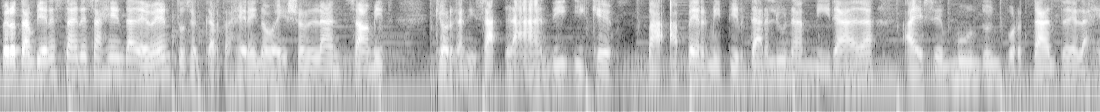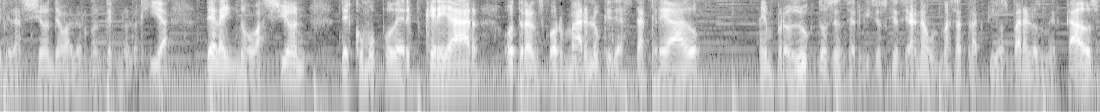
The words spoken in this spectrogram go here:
Pero también está en esa agenda de eventos el Cartagena Innovation Land Summit que organiza la Andy y que va a permitir darle una mirada a ese mundo importante de la generación de valor con tecnología, de la innovación, de cómo poder crear o transformar lo que ya está creado en productos, en servicios que sean aún más atractivos para los mercados,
